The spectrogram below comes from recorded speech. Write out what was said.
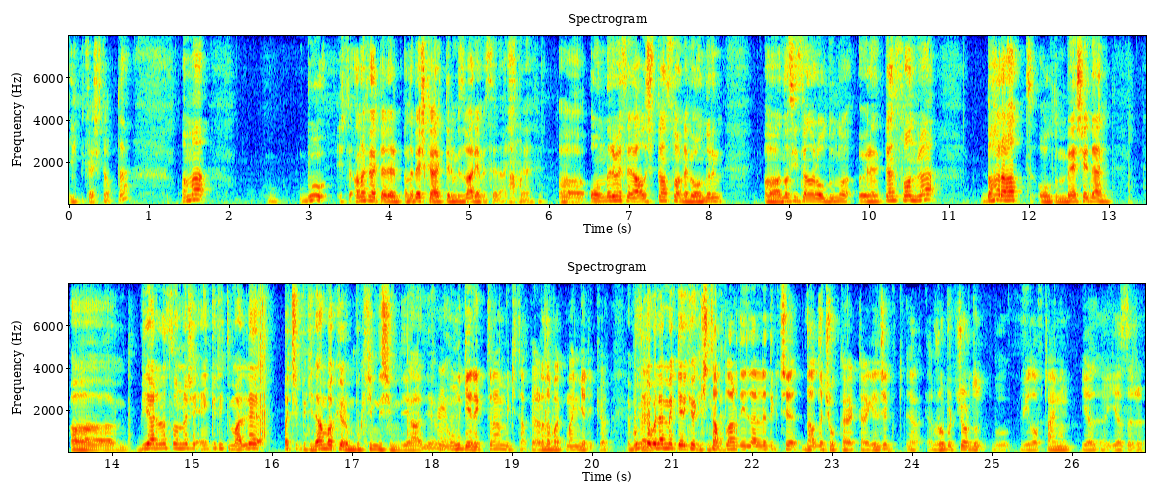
ilk birkaç kitapta. Ama bu işte ana karakterler, ana beş karakterimiz var ya mesela işte. Aa, Onları mesela alıştıktan sonra ve onların nasıl insanlar olduğunu öğrendikten sonra daha rahat oldum ve şeyden bir yerden sonra şey en kötü ihtimalle açıp ikiden bakıyorum bu kimdi şimdi ya diye böyle. Yani onu gerektiren bir kitap. Ya, Arada bakman gerekiyor. Ya bunu kabullenmek gerekiyor kesinlikle. Kitaplarda ilerledikçe daha da çok karakter gelecek. Robert Jordan bu Wheel of Time'ın ya- yazarı,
